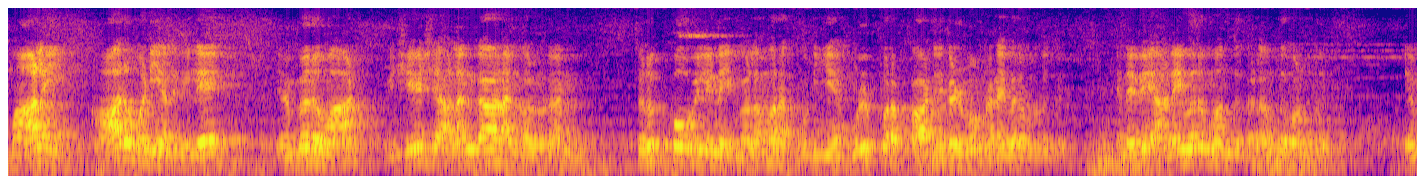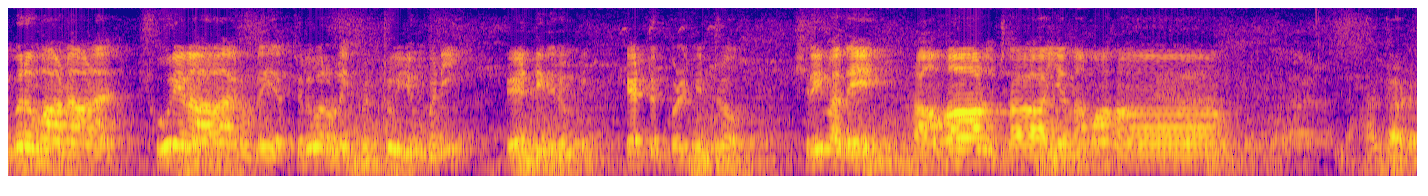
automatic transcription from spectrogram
மாலை ஆறு மணி அளவிலே எம்பெருமான் விசேஷ அலங்காரங்களுடன் திருக்கோவிலினை வலம் வரக்கூடிய உள்புறப்பாடு நிகழ்வும் நடைபெற உள்ளது எனவே அனைவரும் வந்து கலந்து கொண்டு எம்பெருமானான சூரியநாராயணனுடைய திருவருளை பெற்றுயும்படி வேண்டி விரும்பி கேட்டுக்கொள்கின்றோம். ஸ்ரீமதே ராமானுஜாய நமஹா. ஆற்காடு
